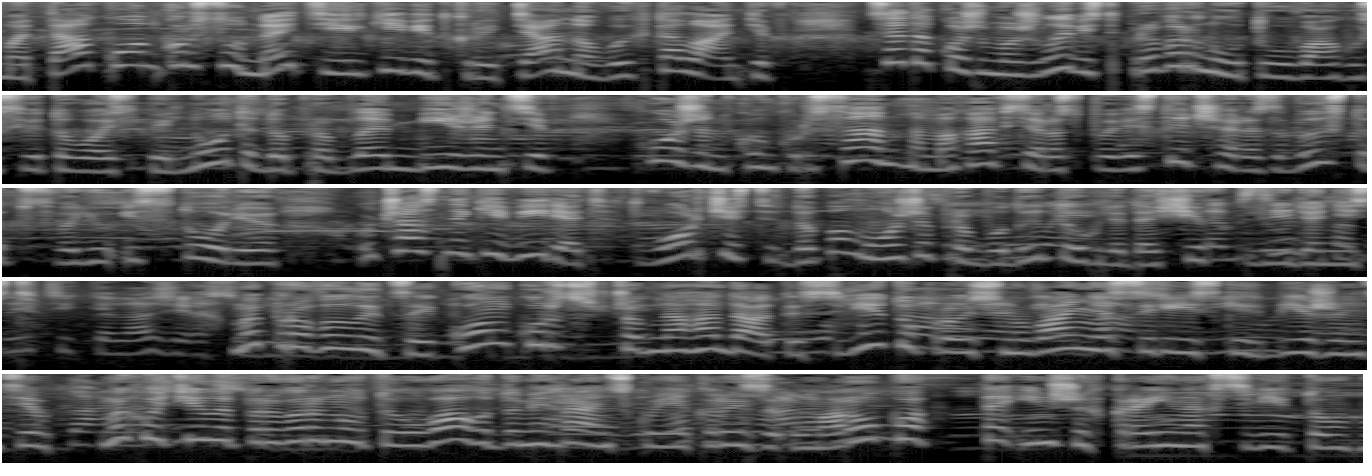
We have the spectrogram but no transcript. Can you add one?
Мета конкурсу не тільки відкриття нових талантів, це також можливість привернути увагу світової спільноти до проблем біженців. Кожен конкурсант намагався розповісти через виступ свою історію. Учасники вірять, творчість допоможе пробудити у глядачів людяність. Ми провели цей конкурс, щоб нагадати світу про існування сирійських біженців. Ми хотіли привернути увагу до мігрантської кризи у Марокко та інших країнах світу.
